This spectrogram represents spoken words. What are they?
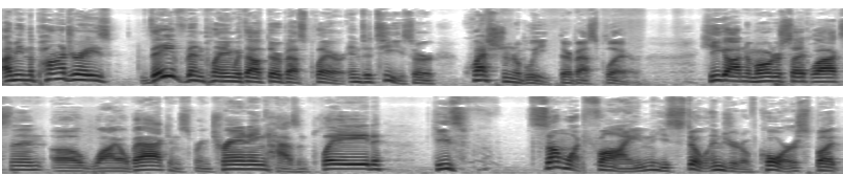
I mean, the Padres, they've been playing without their best player Tatis, or questionably their best player. He got in a motorcycle accident a while back in spring training, hasn't played. He's somewhat fine. He's still injured, of course, but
